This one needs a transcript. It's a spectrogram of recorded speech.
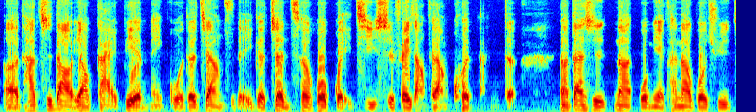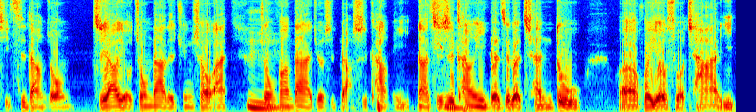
呃他知道要改变美国的这样子的一个政策或轨迹是非常非常困难的。那但是那我们也看到过去几次当中，只要有重大的军售案，中方大概就是表示抗议，那只是抗议的这个程度呃会有所差异。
